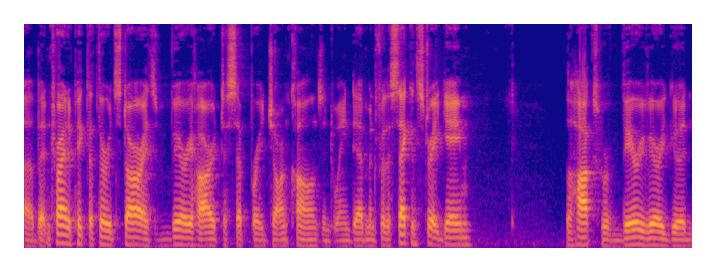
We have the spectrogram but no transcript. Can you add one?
Uh, but in trying to pick the third star, it's very hard to separate John Collins and Dewayne Dedmon. For the second straight game, the Hawks were very, very good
